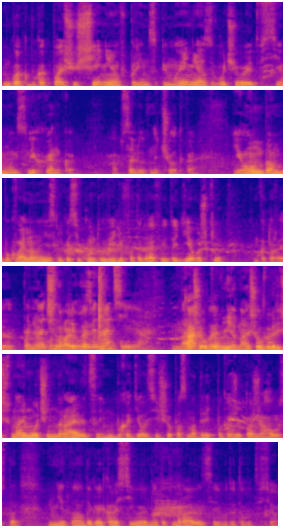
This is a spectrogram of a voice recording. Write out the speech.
Ну, как, бы- как по ощущениям, в принципе, Мэнни озвучивает все мысли Хэнка. Абсолютно четко. И он там буквально на несколько секунд, увидев фотографию этой девушки, которая, понятно, Начал нравилась припоминать Хэнку, ее. Начал, бы. гов- нет, начал говорить, что она ему очень нравится, ему бы хотелось еще посмотреть, покажи, пожалуйста, мне она такая красивая, мне так нравится, и вот это вот все.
